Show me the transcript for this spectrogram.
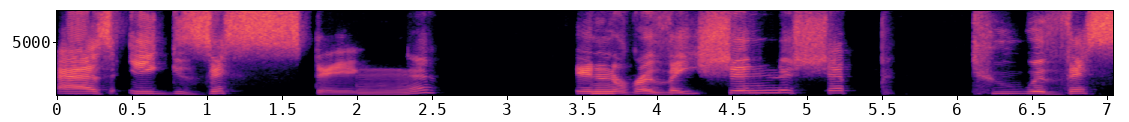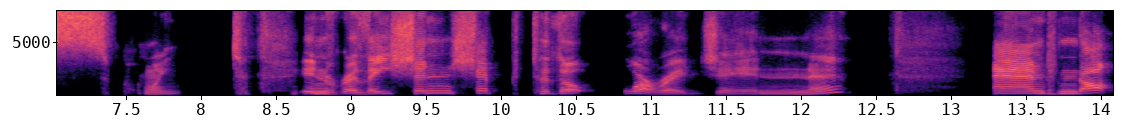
as existing in relationship to this point, in relationship to the origin, and not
